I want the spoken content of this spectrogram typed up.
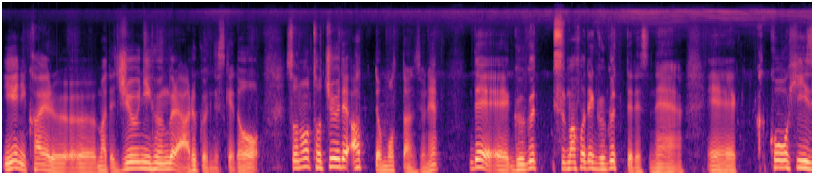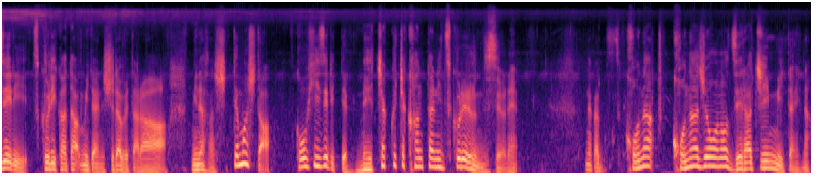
家に帰るまで12分ぐらい歩くんですけどその途中であって思ったんですよね。で、ググスマホでググってですね、えー、コーヒーゼリー作り方みたいに調べたら皆さん知ってました？コーヒーゼリーってめちゃくちゃ簡単に作れるんですよね。なんか粉粉状のゼラチンみたいな。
